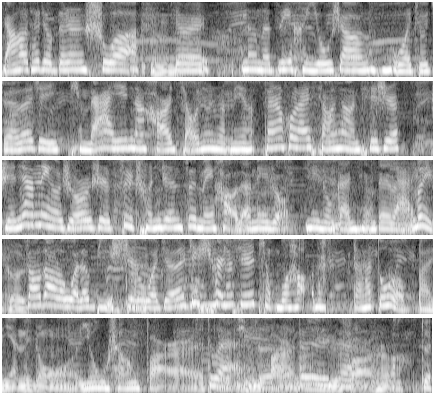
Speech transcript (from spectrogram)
然后他就跟人说，就是弄得自己很忧伤。我就觉得这挺大一男孩儿矫情什么呀？但是后来想想，其实人家那个时候是最纯真、最美好的那种那种感情，对吧？那个遭到了我的鄙视，我觉得这事儿其实挺不好的。大家都要扮演那种忧伤范儿、对多情范儿。抑郁范儿是吧？对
